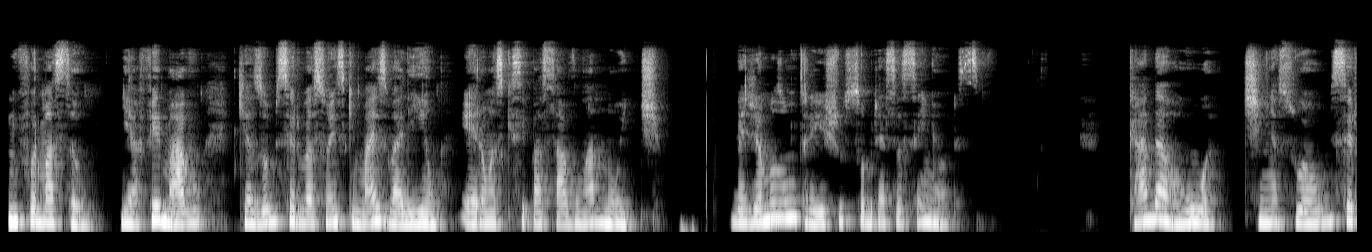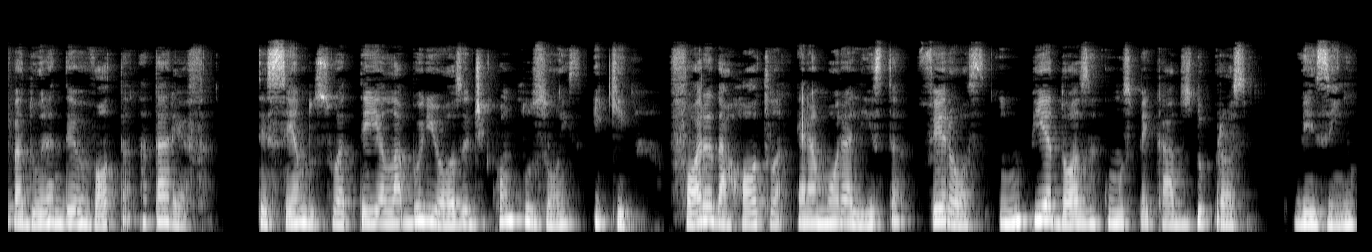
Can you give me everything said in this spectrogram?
informação e afirmavam que as observações que mais valiam eram as que se passavam à noite. Vejamos um trecho sobre essas senhoras. Cada rua tinha sua observadora devota à tarefa, tecendo sua teia laboriosa de conclusões e que, fora da rótula, era moralista, feroz e impiedosa com os pecados do próximo, vizinho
